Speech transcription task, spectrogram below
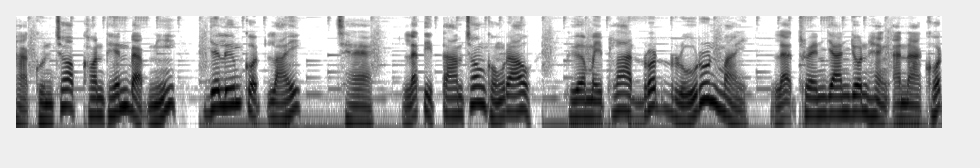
หากคุณชอบคอนเทนต์แบบนี้ อย่าลืมกดไลค์แชร์ และติดตามช่องของเรา เพื่อไม่พลาดรถหรูรุ่นใหม่ และเทรนยานยนต์แห่งอนาคต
